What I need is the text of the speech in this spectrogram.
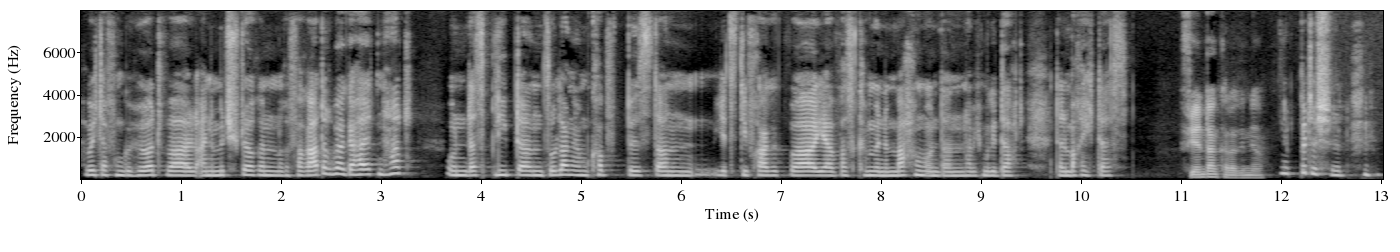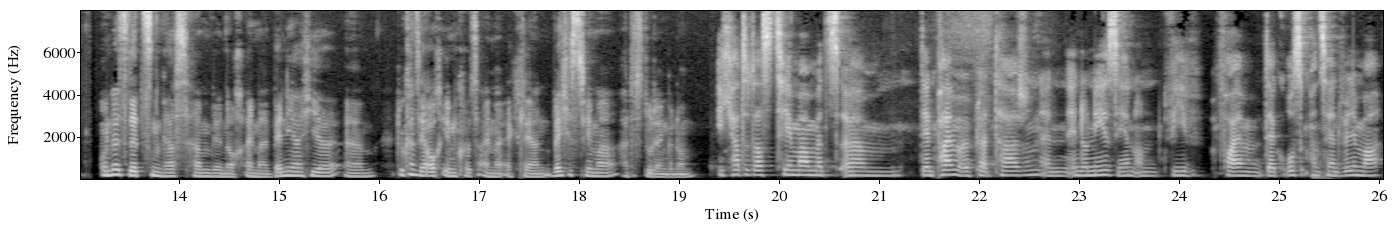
habe ich davon gehört, weil eine Mitschülerin ein Referat darüber gehalten hat. Und das blieb dann so lange im Kopf, bis dann jetzt die Frage war, ja, was können wir denn machen? Und dann habe ich mir gedacht, dann mache ich das. Vielen Dank, Katharina. Ja, bitteschön. Und als letzten Gast haben wir noch einmal Benja hier. Ähm, du kannst ja auch eben kurz einmal erklären, welches Thema hattest du denn genommen? Ich hatte das Thema mit ähm, den Palmölplantagen in Indonesien und wie vor allem der große Konzern Wilma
